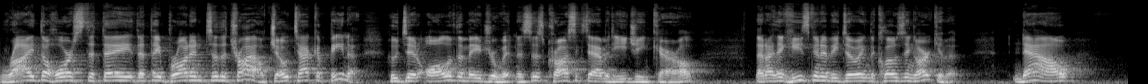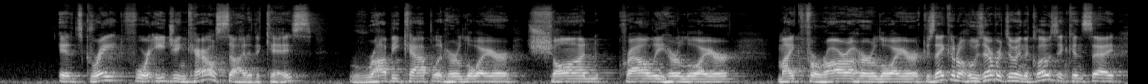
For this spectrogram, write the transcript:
ride the horse that they that they brought into the trial, Joe Tacopina, who did all of the major witnesses, cross examined E. Jean Carroll. And I think he's going to be doing the closing argument. Now, it's great for E. Jean Carroll's side of the case Robbie Kaplan, her lawyer, Shawn Crowley, her lawyer, Mike Ferrara, her lawyer, because they could, who's ever doing the closing can say,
